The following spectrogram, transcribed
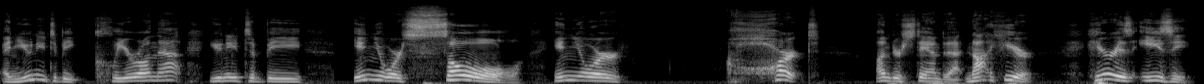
And you need to be clear on that. You need to be in your soul, in your heart, understand that. Not here. Here is easy.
